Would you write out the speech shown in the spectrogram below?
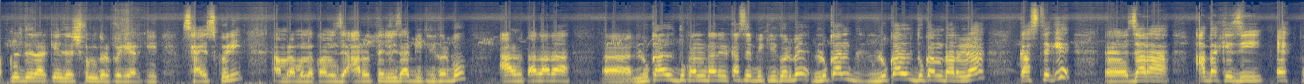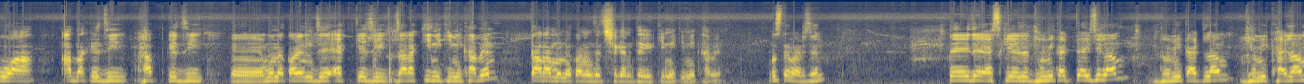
আপনাদের আর কি যে সুন্দর করি আর কি সাইজ করি। আমরা মনে করেন যে আরও তেলি যা বিক্রি করব। আরও তালারা লোকাল দোকানদারের কাছে বিক্রি করবে। লোকাল লোকাল দোকানদারেরা কাছ থেকে যারা আধা কেজি, এক পোয়া, আধা কেজি, হাফ কেজি মনে করেন যে এক কেজি যারা কিনি কিনি খাবেন, তারা মনে করেন যে সেখান থেকে কিনে কিনে খাবেন বুঝতে পারছেন? তো এই যে আজকে যে ধমি কাটতে আইছিলাম ধমি কাটলাম ধমি খাইলাম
